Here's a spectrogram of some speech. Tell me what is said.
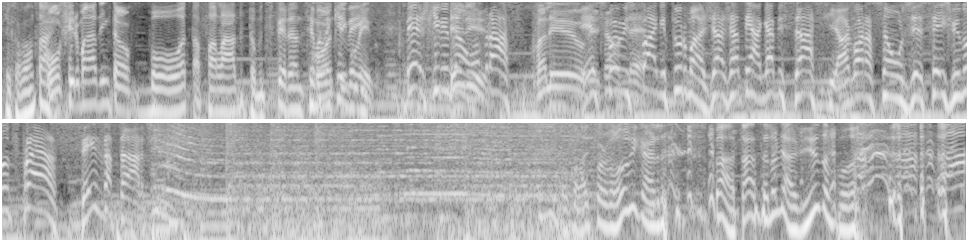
Fica à vontade. Confirmado então. Boa, tá falado. Estamos te esperando semana Contem que vem. Comigo. Beijo, queridão. Beleza. Um abraço. Valeu. Esse foi o Spag, turma. Já já tem a Gabi Sassi. Agora são 16 minutos para 6 da tarde. Vou falar de Fórmula 1, Ricardo? ah, tá, você não me avisa, pô.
